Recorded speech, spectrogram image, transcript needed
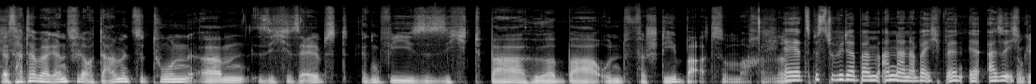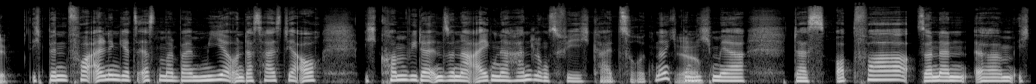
Das hat aber ganz viel auch damit zu tun, ähm, sich selbst irgendwie sichtbar, hörbar und verstehbar zu machen. Ne? Ja, jetzt bist du wieder beim anderen, aber ich bin, äh, also ich, okay. Ich bin vor allen Dingen jetzt erstmal bei mir und das heißt ja auch, ich komme wieder in so eine eigene Handlungsfähigkeit zurück. Ne? Ich ja. bin nicht mehr das Opfer, sondern ähm, ich,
